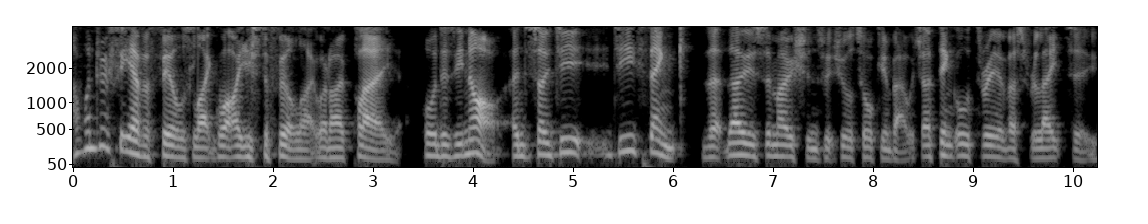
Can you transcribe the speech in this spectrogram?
I wonder if he ever feels like what I used to feel like when I play or does he not? And so, do you do you think that those emotions which you're talking about, which I think all three of us relate to,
